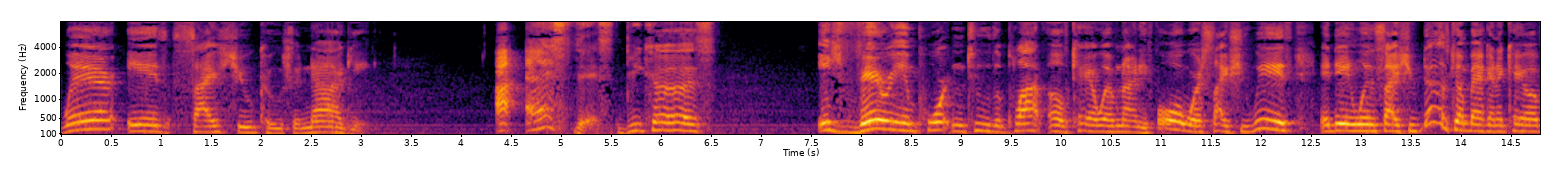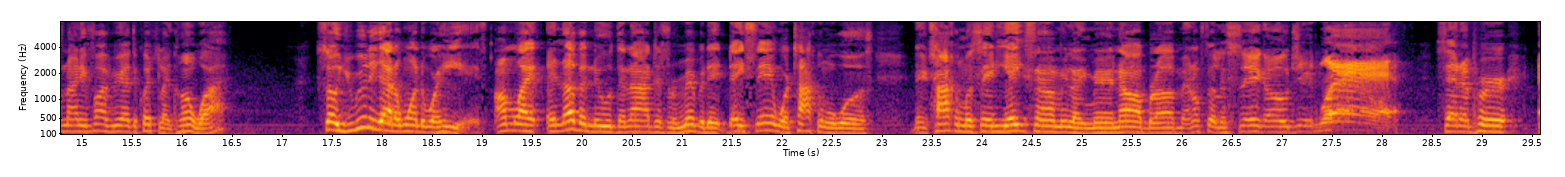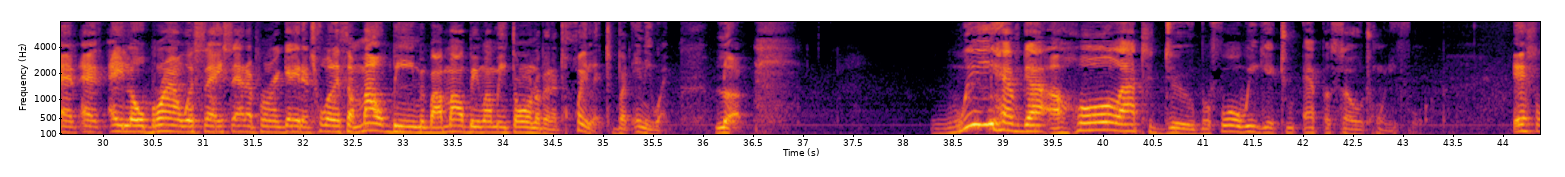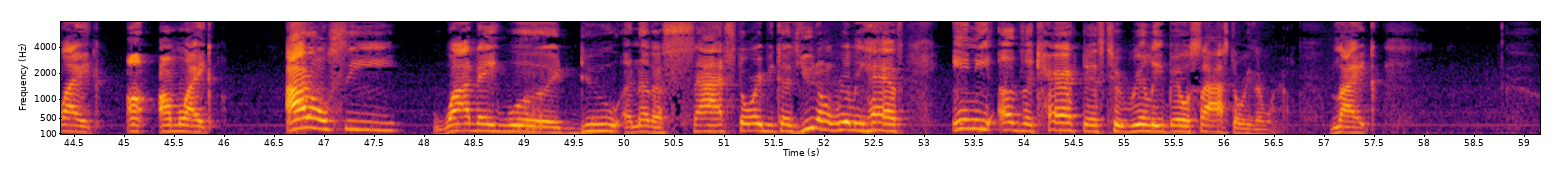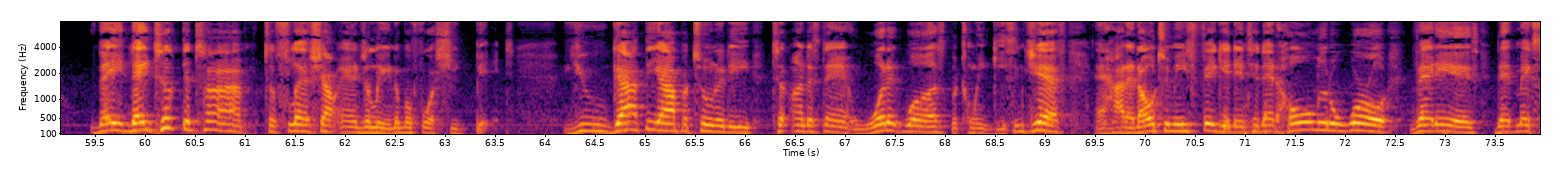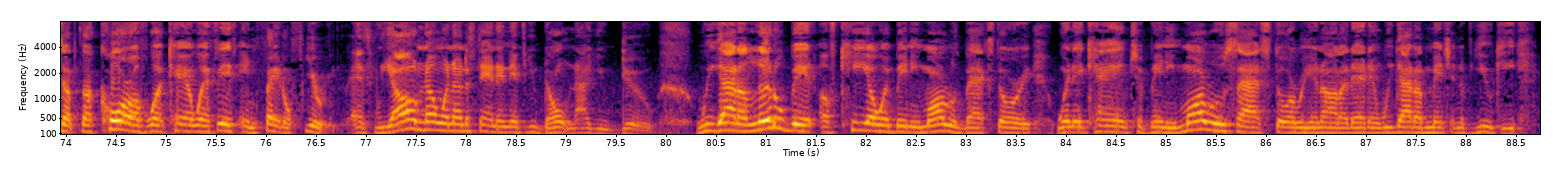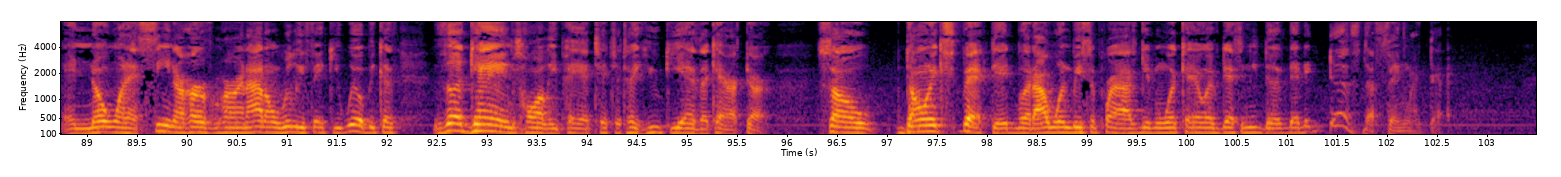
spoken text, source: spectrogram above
Where is Saishu Kusanagi? I ask this because it's very important to the plot of KOF 94 where Saishu is, and then when Saishu does come back in a KOF 95, you have the question like, huh, why? So you really got to wonder where he is. I'm like, in other news, then I just remembered it. They said where Takuma was. Then Takuma said he ate something. He like, man, nah, bro, man, I'm feeling sick, OG. Blah! Sat up here as, as A-Lo Brown would say, sat up here and gave the toilet some mouth beam. And by mouth beam, I mean throwing up in a toilet. But anyway, look. We have got a whole lot to do before we get to episode 24. It's like, uh, I'm like, I don't see why they would do another side story because you don't really have any other characters to really build side stories around. Like they they took the time to flesh out Angelina before she bit you got the opportunity to understand what it was between Geese and Jeff and how that ultimately figured into that whole little world that is that makes up the core of what KOF is in Fatal Fury. As we all know and understand, and if you don't now you do. We got a little bit of Kyo and Benimaru's backstory when it came to Benimaru's side story and all of that, and we got a mention of Yuki, and no one has seen or heard from her, and I don't really think you will because the games hardly pay attention to Yuki as a character. So don't expect it, but I wouldn't be surprised given what KOF Destiny does that it does the thing like that.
